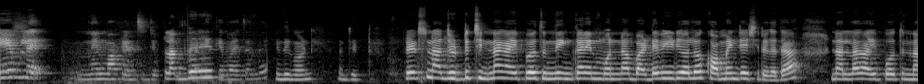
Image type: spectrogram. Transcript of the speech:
ఏం లే. నేను మా ఫ్రెండ్స్. ఇదిగోండి నా జుట్టు. ఫ్రెండ్స్ నా జుట్టు చిన్నగా అయిపోతుంది. ఇంకా నేను మొన్న బర్త్డే వీడియోలో కామెంట్ చేసిరు కదా నల్లగా అయిపోతున్నా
